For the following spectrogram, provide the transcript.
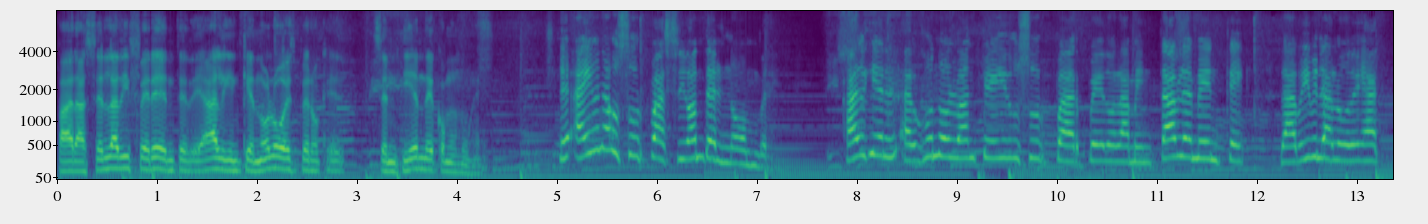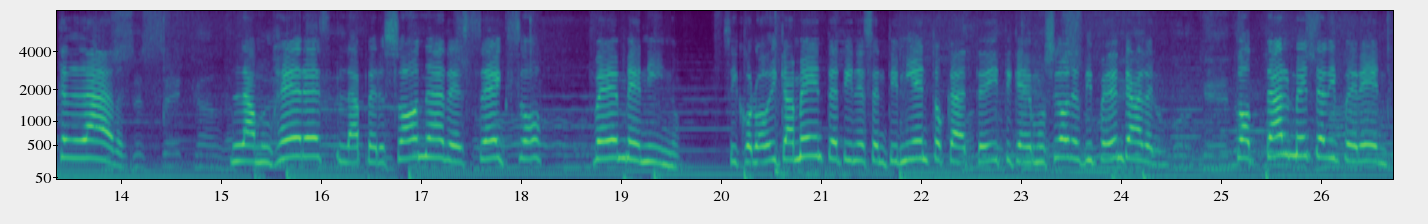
para hacerla diferente de alguien que no lo es, pero que se entiende como mujer. Eh, hay una usurpación del nombre. Alguien, algunos lo han querido usurpar, pero lamentablemente la Biblia lo deja claro. La mujer es la persona de sexo femenino. Psicológicamente tiene sentimientos, características, emociones diferentes a del Totalmente diferentes.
